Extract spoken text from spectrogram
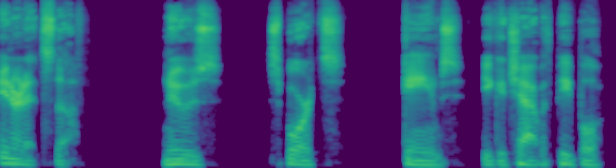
internet stuff news, sports, games. You could chat with people.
